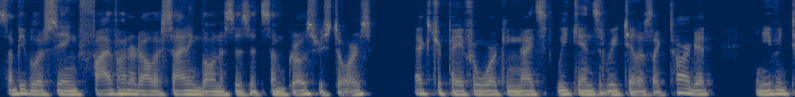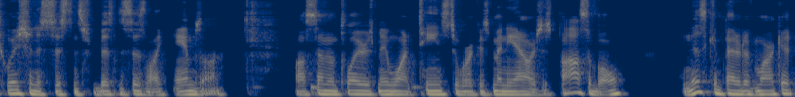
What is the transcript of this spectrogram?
some people are seeing $500 signing bonuses at some grocery stores, extra pay for working nights and weekends at retailers like Target, and even tuition assistance for businesses like Amazon. While some employers may want teens to work as many hours as possible, in this competitive market,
